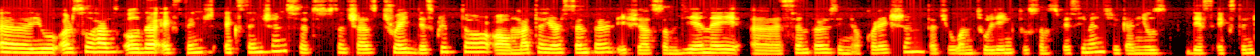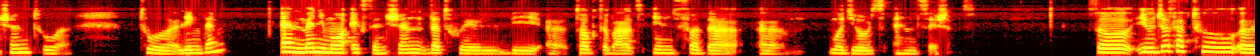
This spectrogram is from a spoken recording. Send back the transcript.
Uh, you also have other extensions such, such as trait descriptor or material sample if you have some DNA uh, samples in your collection that you want to link to some specimens, you can use this extension to, uh, to uh, link them. And many more extensions that will be uh, talked about in further um, modules and sessions. So you just have to uh,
